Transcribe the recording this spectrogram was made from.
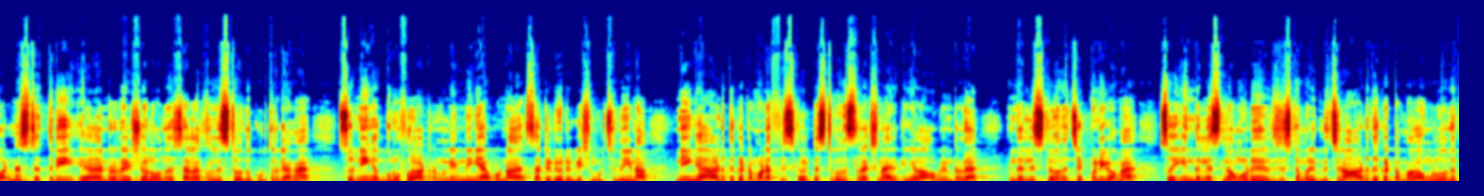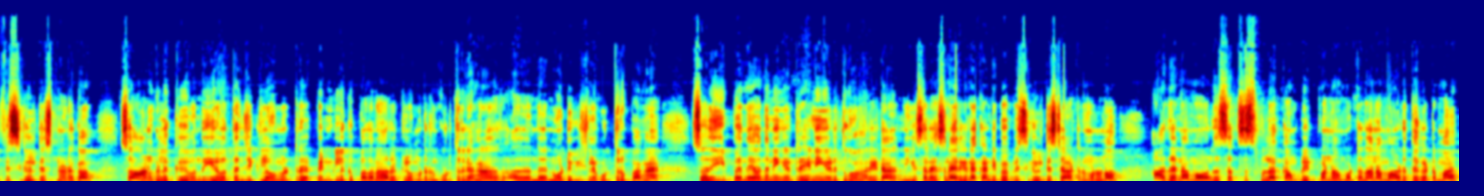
ஒன் இஸ்ட் த்ரீ என்ற ரேஷியோவில் வந்து செலெக்ஷன் லிஸ்ட் வந்து கொடுத்துருக்காங்க. ஸோ நீங்கள் குரூப் ஃபோர் அட்டன் பண்ணியிருந்தீங்க அப்படின்னா சர்டிஃபிகேட் வெரிஃபிகேஷன் முடிச்சிருந்தீங்கன்னா நீங்கள் அடுத்த கட்டமான ஃபிசிக்கல் டெஸ்ட்டுக்கு வந்து செலெக்ஷன் ஆகிருக்கீங்களா அப்படின்றத இந்த லிஸ்ட்டில் வந்து செக் பண்ணிக்கோங்க. ஸோ இந்த லிஸ்ட்டில் உங்களுடைய ரிஜிஸ்டர் நம்பர் இருந்துச்சுன்னா அடுத்த கட்டமாக உங்களுக்கு வந்து ஃபிசிக்கல் டெஸ்ட் நடக்கும். ஸோ ஆண்களுக்கு வந்து இருபத்தஞ்சு கிலோமீட்டர் பெண்களுக்கு பதினாறு கிலோமீட்டர்னு கொடுத்துருக்காங்க. அது- அந்த நோட்டிஃபிகேஷனில் கொடுத்துருப்பாங்க. ஸோ அது இப்போந்தே வந்து நீங்கள் ட்ரைனிங் எடுத்துக்கோங்க ரைட்டா நீங்கள் செலெக்ஷன் ஆயிருக்குன்னா கண்டிப்பாக ஃபிசிக்கல் டெஸ்ட் அட்டன் பண்ணணும். அதை நம்ம வந்து சக்ஸஸ்ஃபுல்லாக கம்ப்ளீட் பண்ணால் மட்டும்தான் நம்ம அடுத்த கட்டமாக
